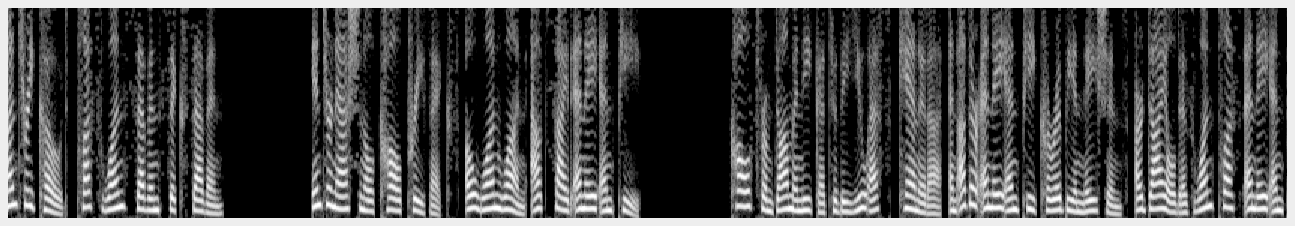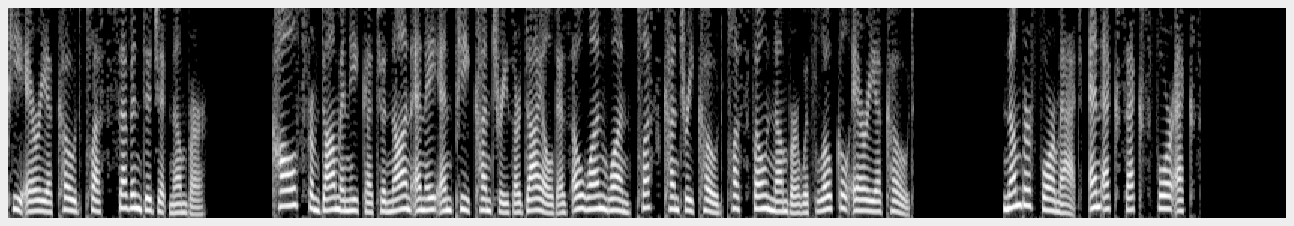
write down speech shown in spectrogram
Country code, plus 1767 International call prefix, 011 outside NANP Calls from Dominica to the U.S., Canada, and other NANP Caribbean nations, are dialed as 1 plus NANP area code plus 7-digit number. Calls from Dominica to non-NANP countries are dialed as 011 plus country code plus phone number with local area code. Number format, NXX4X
